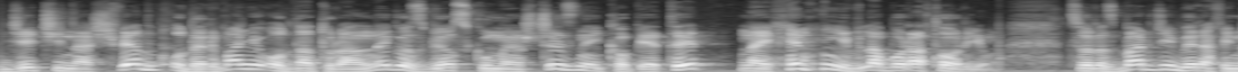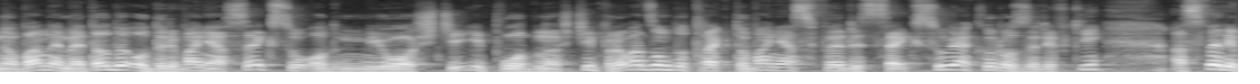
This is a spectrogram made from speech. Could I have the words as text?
dzieci na świat w oderwaniu od naturalnego związku mężczyzny i kobiety, najchętniej w laboratorium. Coraz bardziej wyrafinowane metody odrywania seksu od miłości i płodności prowadzą do traktowania sfery seksu jako rozrywki, a sfery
